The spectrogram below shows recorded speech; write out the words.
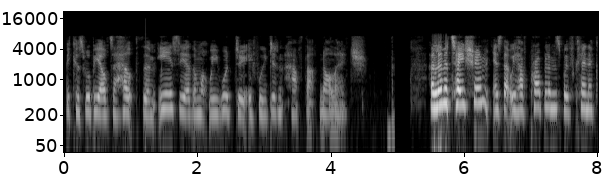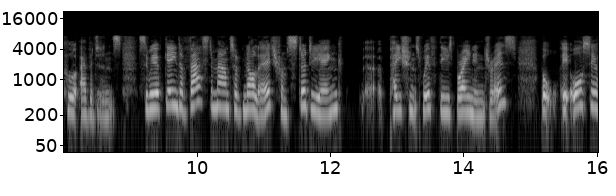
because we'll be able to help them easier than what we would do if we didn't have that knowledge. A limitation is that we have problems with clinical evidence. So we have gained a vast amount of knowledge from studying Uh, patients with these brain injuries, but it also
